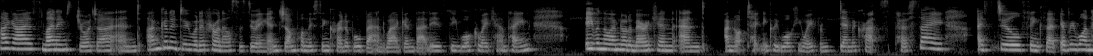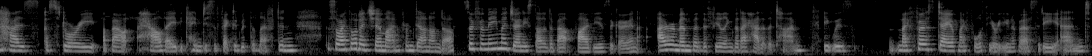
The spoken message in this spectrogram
Hi guys, my name's Georgia and I'm gonna do what everyone else is doing and jump on this incredible bandwagon that is the Walkaway campaign. Even though I'm not American and I'm not technically walking away from Democrats per se, I still think that everyone has a story about how they became disaffected with the left and so I thought I'd share mine from down under. So for me, my journey started about five years ago and I remember the feeling that I had at the time. It was my first day of my fourth year at university and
